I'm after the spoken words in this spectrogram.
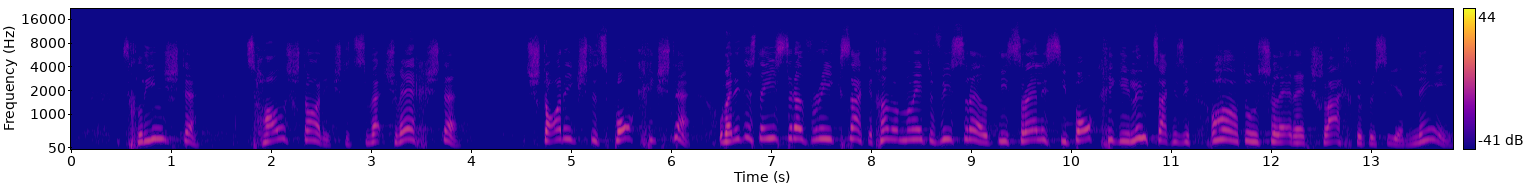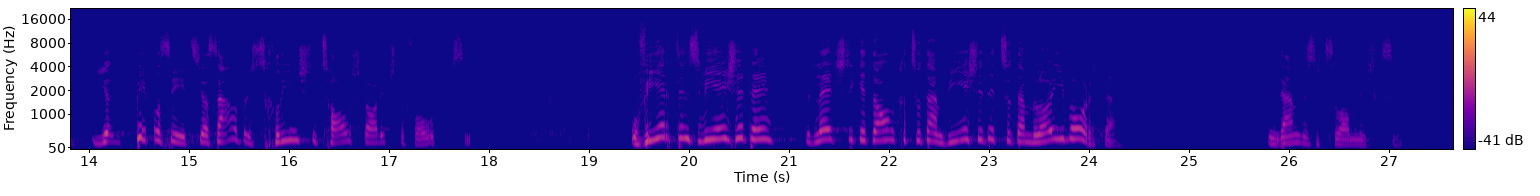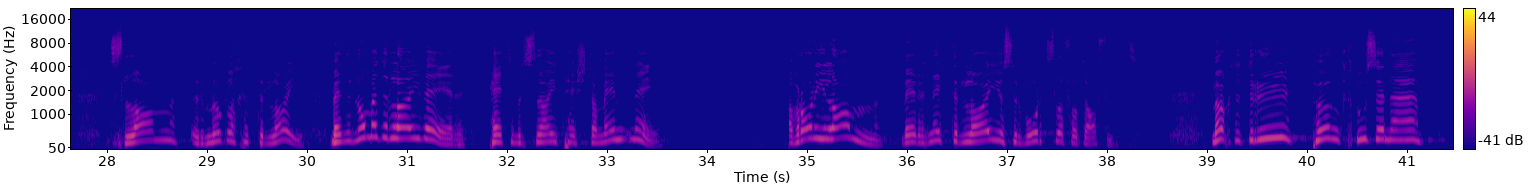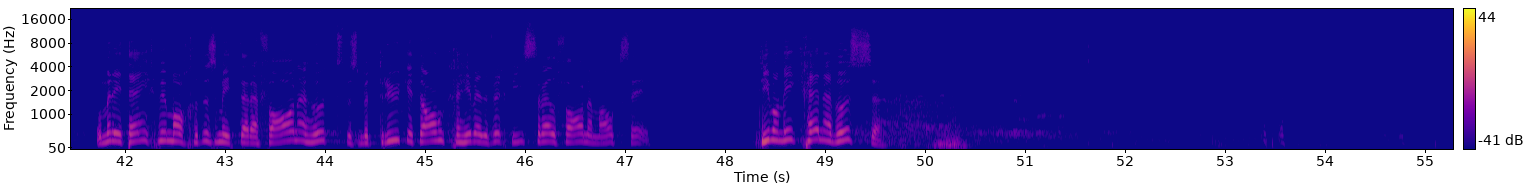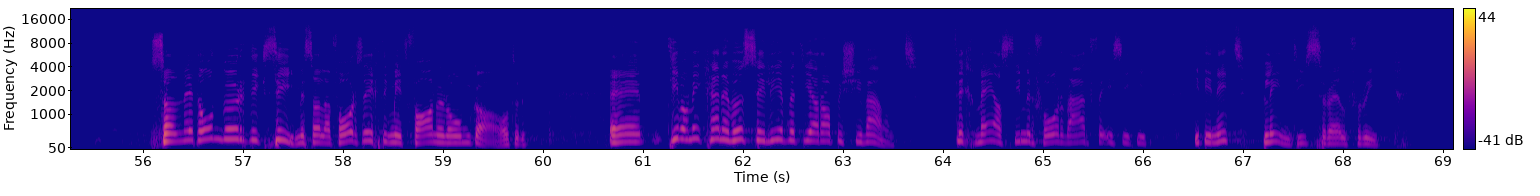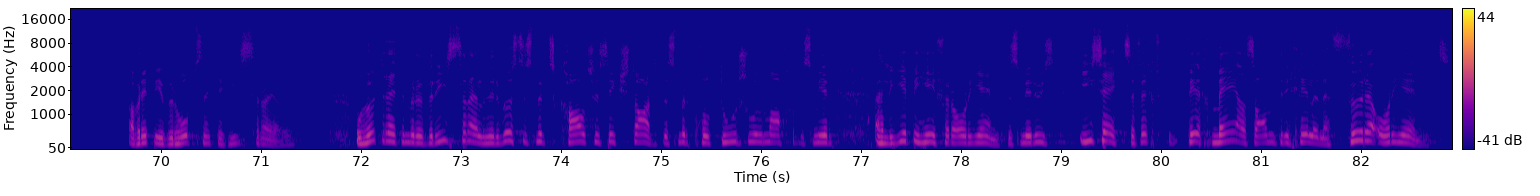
Das Kleinste, das Halsstarrigste, das Schwächste das starrigste, das bockigste. Und wenn ich das den Israel-Freak sage, kommen wir mal mit auf Israel, die Israelis sind bockige Leute, sagen sie, oh, du redest schlecht über sie. Nein, die Bibel sieht es ja selber, es war das kleinste das halsstarrigste Volk. Und viertens, wie ist er denn, der letzte Gedanke zu dem, wie ist er denn zu dem Leu geworden? Indem dass er das Lamm war. Das Lamm ermöglicht der Leu. Wenn er nur der Leu wäre, hätten wir das Neue Testament nicht. Aber ohne Lamm wäre er nicht der Leu aus der Wurzel von David. Ich möchte drei Punkte rausnehmen. Und wir denken, wir machen das mit dieser Fahne heute, dass wir drei Gedanken haben, wenn ihr vielleicht die Israel-Fahne mal seht. Die, die mich kennen, wissen. Soll nicht unwürdig sein. Wir sollen vorsichtig mit Fahnen umgehen. Oder? Äh, die, die mich kennen, wissen, ich liebe die arabische Welt. Vielleicht mehr als sie mir vorwerfen, ich, sage, ich bin nicht blind Israel-Freak. Aber ich bin überhaupt nicht gegen Israel. Und heute reden wir über Israel und ihr wisst, dass wir das Culture sich starten, dass wir Kulturschule machen, dass wir eine Liebe haben für Orient, dass wir uns einsetzen, vielleicht, vielleicht mehr als andere Kirchen, für Orient.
